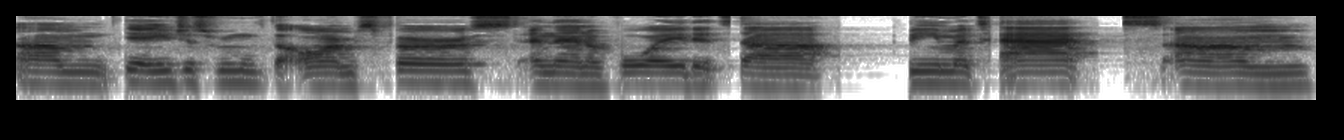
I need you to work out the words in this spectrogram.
Um, yeah, you just remove the arms first, and then avoid its uh beam attacks. Um,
